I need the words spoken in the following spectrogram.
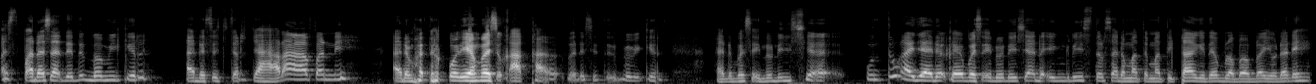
Pas pada saat itu gue mikir ada secerca harapan nih? Ada mata kuliah masuk akal. Pada situ gue mikir ada bahasa Indonesia. Untung aja ada kayak bahasa Indonesia ada Inggris terus ada matematika gitu ya bla bla bla. Yaudah deh.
